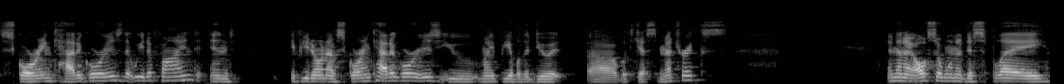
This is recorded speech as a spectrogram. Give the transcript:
scoring categories that we defined. And if you don't have scoring categories, you might be able to do it uh, with just metrics. And then I also want to display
